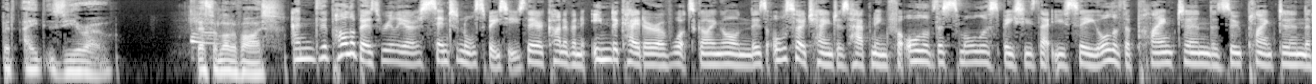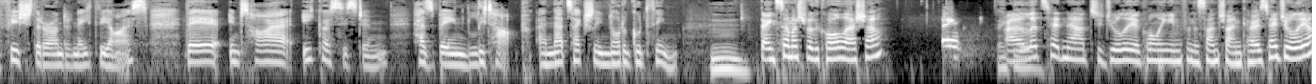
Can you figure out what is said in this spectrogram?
but 80. That's a lot of ice. And the polar bears really are a sentinel species. They're kind of an indicator of what's going on. There's also changes happening for all of the smaller species that you see, all of the plankton, the zooplankton, the fish that are underneath the ice. Their entire ecosystem has been lit up, and that's actually not a good thing. Thanks so much for the call, Asha. Thanks. Thank Uh, you. let's head now to Julia calling in from the Sunshine Coast. Hey, Julia.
